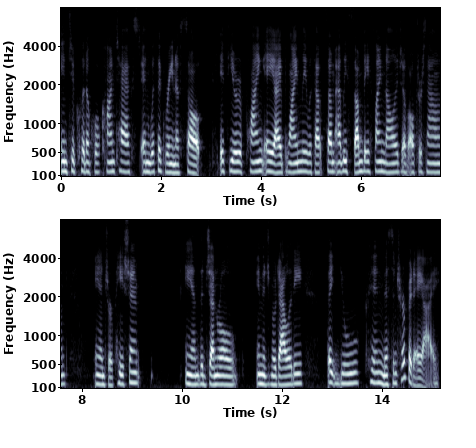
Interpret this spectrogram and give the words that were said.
into clinical context and with a grain of salt. If you're applying AI blindly without some, at least some baseline knowledge of ultrasound and your patient and the general image modality, that you can misinterpret AI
